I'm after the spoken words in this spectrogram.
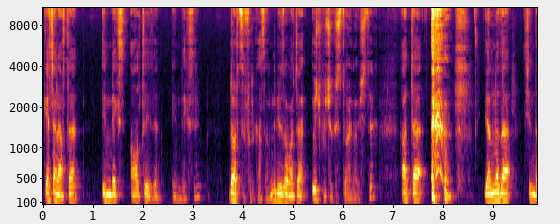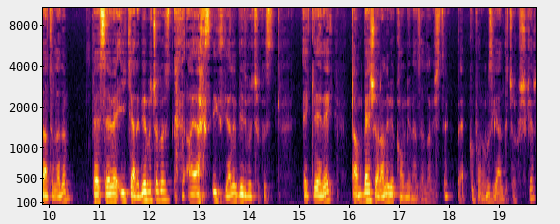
Geçen hafta indeks 6 idi indeksi. 4-0 kazandı. Biz o maça 3.5 üstü oynamıştık. Hatta yanına da şimdi hatırladım. PSV ilk yarı 1.5 üst, Ajax ilk yarı 1.5 üst ekleyerek tam 5 oranlı bir kombin hazırlamıştık. Ve kuponumuz geldi çok şükür.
